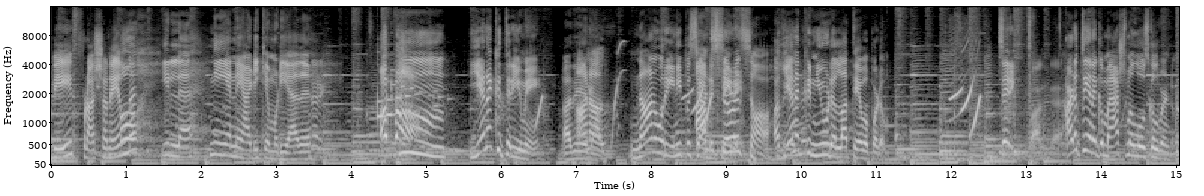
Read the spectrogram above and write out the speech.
வே ஃப்ரெஷ்ஷனே இல்ல. நீ என்னை அடிக்க முடியாது. ம், எனக்கு தெரியுமே. ஆனால் நான் ஒரு இனிப்பு சாண்ட்விச். எனக்கு நியூட் எல்லாம் தேவைப்படும். சரி அடுத்து எனக்கு மேஷ்மெல்லோஸ்கள் வேண்டும்.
